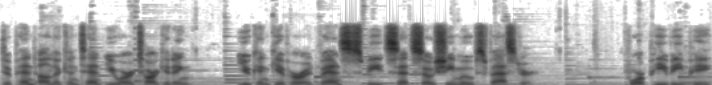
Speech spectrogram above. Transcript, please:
Depend on the content you are targeting, you can give her advanced speed set so she moves faster. For PvP,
